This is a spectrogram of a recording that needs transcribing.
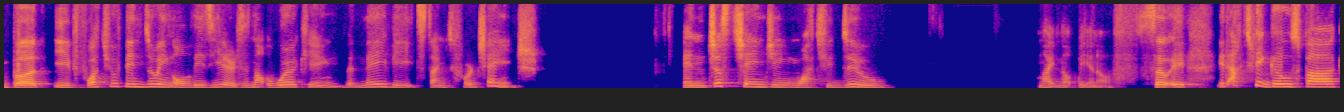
But if what you've been doing all these years is not working, then maybe it's time for change. And just changing what you do might not be enough. So it, it actually goes back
